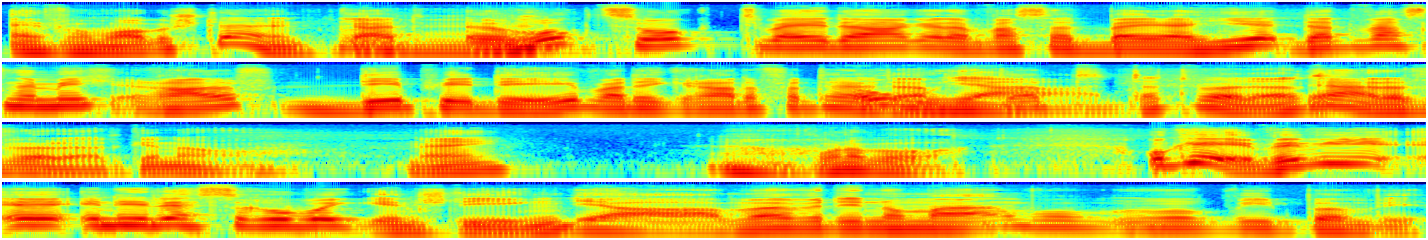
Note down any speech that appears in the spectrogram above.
einfach mal bestellen. Geht, äh, ruckzuck, zwei Tage, dann was das Bayer hier. Das was nämlich, Ralf, DPD, was ich gerade vertellt Oh habe. ja, das war das. Ja, das wird das, genau. Nee? Wunderbar. Okay, wir wie äh, in die letzte Rubrik einstiegen. Ja, wollen wir die nochmal an? Wo, wie wollen wir?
